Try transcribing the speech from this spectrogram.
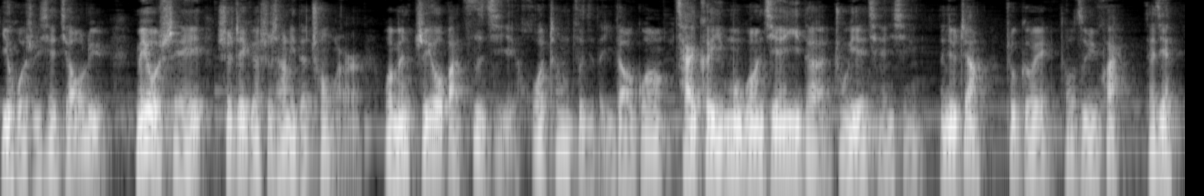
亦或是一些焦虑。没有谁是这个市场里的宠儿，我们只有把自己活成自己的一道光，才可以目光坚毅的逐夜前行。那就这样，祝各位投资愉快，再见。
